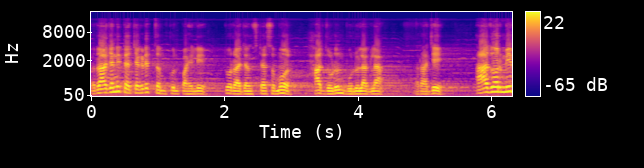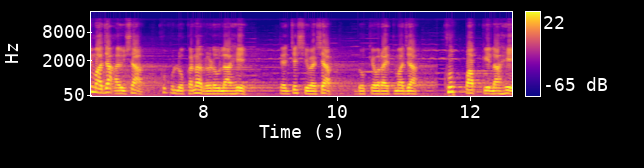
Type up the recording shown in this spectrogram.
राजाने त्याच्याकडे चमकून पाहिले. तो राजांच्या समोर हात जोडून बोलू लागला. राजे आजवर मी माझ्या आयुष्यात खूप लोकांना रडवलं आहे. त्यांचे शिवाशाप डोक्यावर आहेत माझ्या. खूप पाप केलं आहे.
